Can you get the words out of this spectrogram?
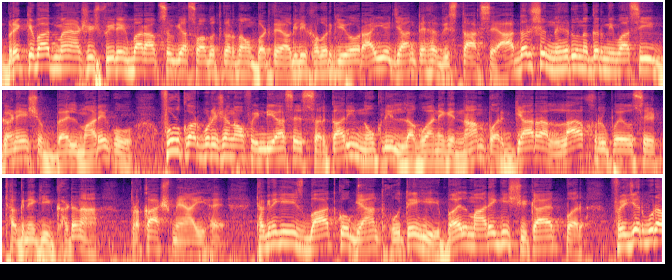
ब्रेक के बाद मैं आशीष फिर एक बार आप सभी का स्वागत करता हूँ बढ़ते अगली खबर की ओर। आइए जानते हैं विस्तार से। आदर्श नेहरू नगर निवासी गणेश बेलमारे को फ़ूड कॉरपोरेशन ऑफ़ इंडिया से सरकारी नौकरी लगवाने के नाम पर 11 लाख रुपयों से ठगने की घटना प्रकाश में आई है। ठगने की इस बात को ज्ञात होते ही बैल मारे की शिकायत पर फ्रिजरपुरा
